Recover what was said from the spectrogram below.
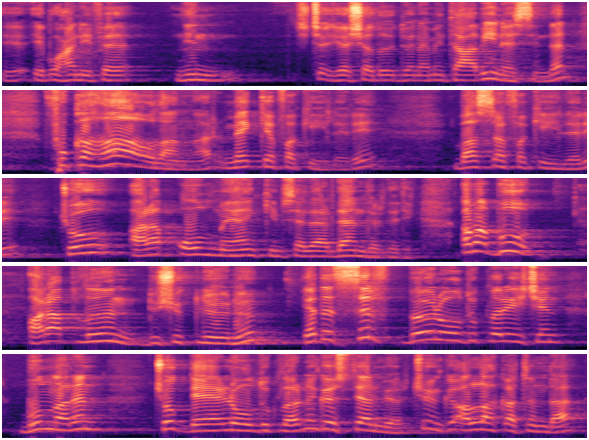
e, Ebu Hanife'nin yaşadığı dönemin tabi neslinden fukaha olanlar, Mekke fakihleri, Basra fakihleri çoğu Arap olmayan kimselerdendir dedik. Ama bu Araplığın düşüklüğünü ya da sırf böyle oldukları için bunların çok değerli olduklarını göstermiyor. Çünkü Allah katında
